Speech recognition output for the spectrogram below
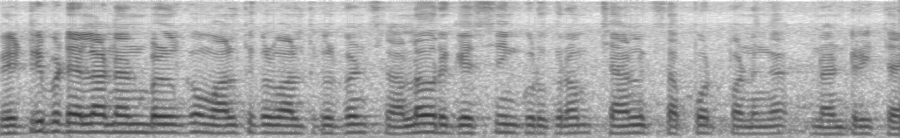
வெற்றி பெற்ற எல்லா நண்பர்களுக்கும் வாழ்த்துக்கள் வாழ்த்துக்கள் ஃப்ரெண்ட்ஸ் நல்ல ஒரு கெஸ்ஸிங் கொடுக்குறோம். சேனலுக்கு சப்போர்ட் பண்ணுங்கள் நன்றி. தேங்க்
